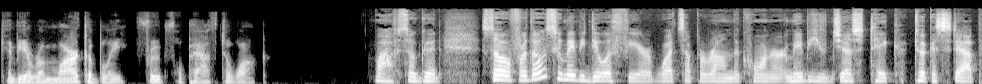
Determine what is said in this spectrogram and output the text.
can be a remarkably fruitful path to walk. Wow, so good. So for those who maybe deal with fear, what's up around the corner, or maybe you just take took a step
